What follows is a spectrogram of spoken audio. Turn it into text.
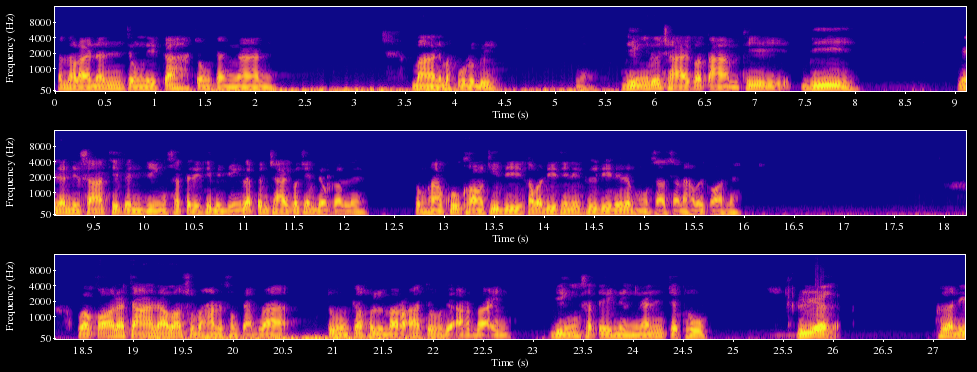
ท่านทั้งหลายนั้นจงนิกะจงแต่งงาน มาเนี่ยมาฟูรุบิหญิงหรือชายก็ตามที่ดีมีนันนิสาที่เป็นหญิงสตรีที่เป็นหญิง และเป็นชายก็เช่นเดียวกันเลยต้องหาคู่ครองที่ดีคำว่าดีที่นี่คือดีในเรื่องของศาสนาไว้ก่อนนะว่าก็อละจาแล้วลอสุบฮานะทรงตรัสว่าตุนก็ฮุลมารอะตุฮุลอัรบะอินหญิงสตรีหนึ่งนั้นจะถูกเรียกเพื่อนนิ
